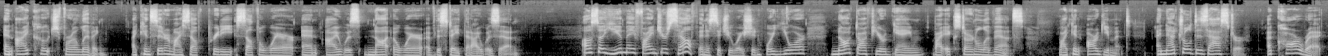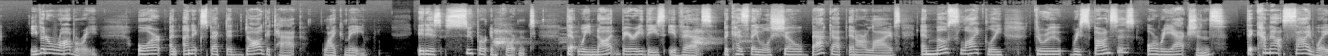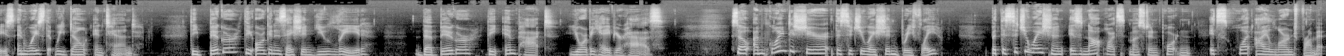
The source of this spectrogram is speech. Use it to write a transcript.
and I coach for a living. I consider myself pretty self aware, and I was not aware of the state that I was in. Also, you may find yourself in a situation where you're knocked off your game by external events, like an argument, a natural disaster, a car wreck, even a robbery, or an unexpected dog attack like me. It is super important that we not bury these events because they will show back up in our lives and most likely through responses or reactions that come out sideways in ways that we don't intend. The bigger the organization you lead, the bigger the impact your behavior has. So, I'm going to share the situation briefly but the situation is not what's most important, it's what I learned from it.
